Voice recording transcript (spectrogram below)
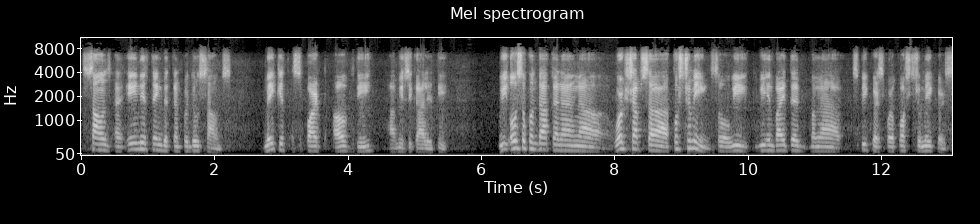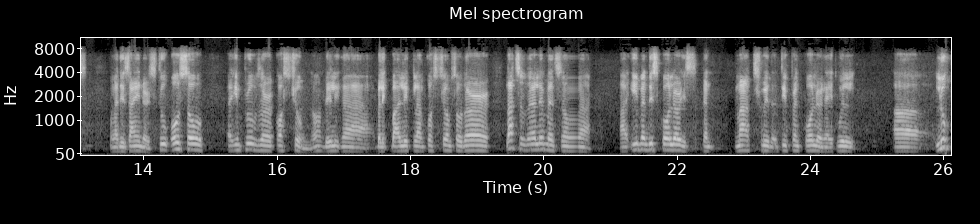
sounds, uh, anything that can produce sounds, make it as part of the uh, musicality. We also conduct ng uh, workshops sa uh, costuming. So we we invited mga speakers for costume makers, mga designers to also uh, improve their costume, no? Dili nga balik-balik lang costume. So there are lots of elements ng uh, uh, even this color is can match with a different color nga it will uh, look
